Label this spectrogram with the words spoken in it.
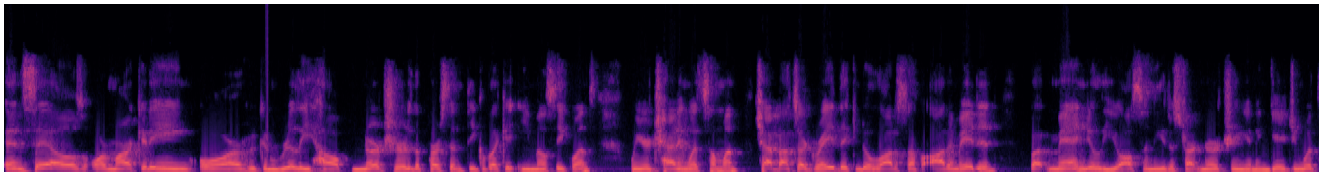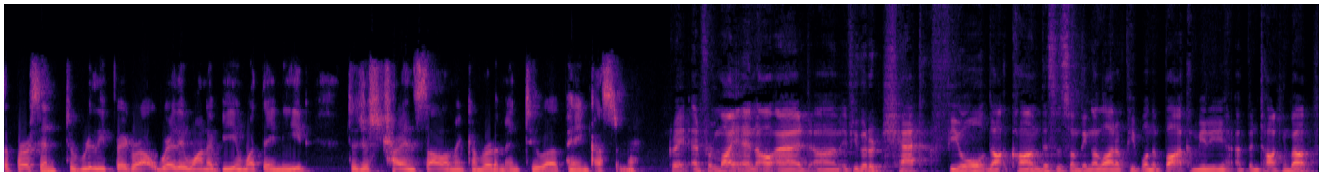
in sales or marketing or who can really help nurture the person. Think of like an email sequence when you're chatting with someone. Chatbots are great. They can do a lot of stuff automated, but manually you also need to start nurturing and engaging with the person to really figure out where they want to be and what they need to just try and sell them and convert them into a paying customer. Great. And from my end, I'll add um, if you go to chatfuel.com, this is something a lot of people in the bot community have been talking about.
